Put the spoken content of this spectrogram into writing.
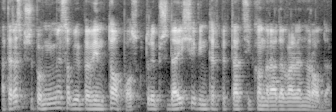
A teraz przypomnijmy sobie pewien topos, który przydaje się w interpretacji Konrada Wallenroda.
